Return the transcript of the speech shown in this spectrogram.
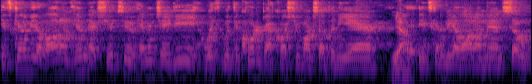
it's going to be a lot on him next year too. Him and JD with with the quarterback question marks up in the air. Yeah, it's going to be a lot on them. So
